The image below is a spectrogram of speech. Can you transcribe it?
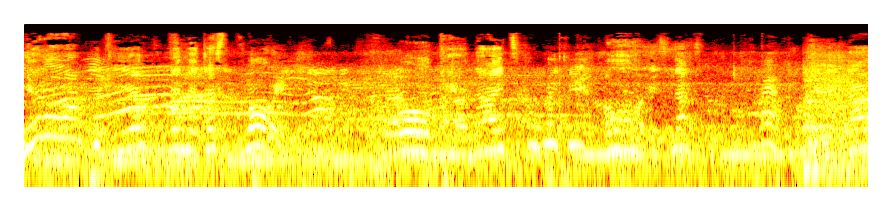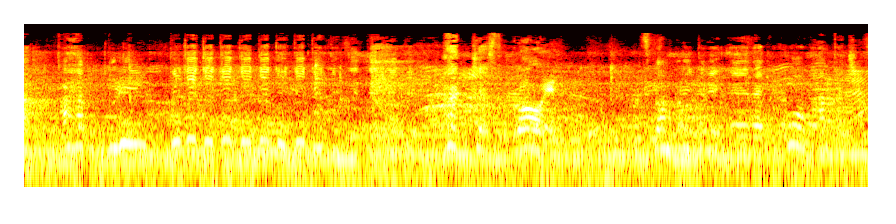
yellow one, put here. Then I just blow it. Okay, now it's completely. Oh, it's not. Now I have green. I just blow it. It's completely uh, like four handkerchief.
